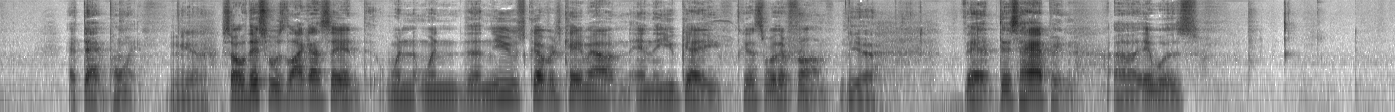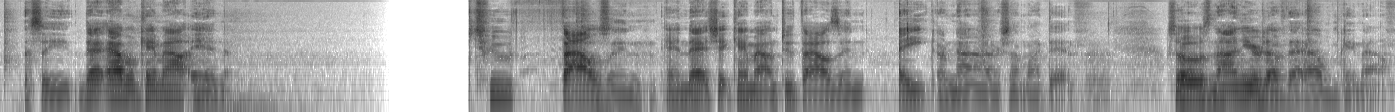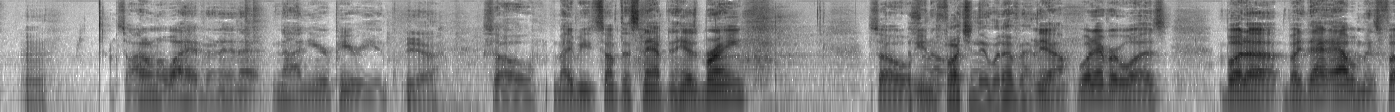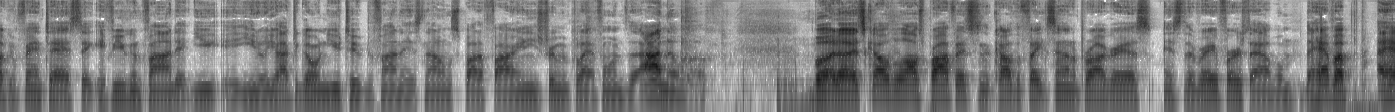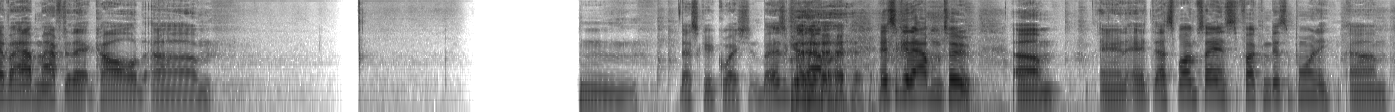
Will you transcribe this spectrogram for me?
at that point. Yeah. So this was like I said when when the news coverage came out in, in the UK because that's where they're from Yeah. That this happened. Uh, it was let's see that album came out in 2000 and that shit came out in 2008 or 9 or something like that. So it was 9 years after that album came out. So I don't know what happened in that 9 year period. Yeah. So maybe something snapped in his brain. So you know, unfortunate, whatever. yeah, whatever it was. But uh, but that album is fucking fantastic. If you can find it, you you know you have to go on YouTube to find it. It's not on Spotify or any streaming platforms that I know of. But uh, it's called The Lostprophets and it's called The Fake Sound of Progress. It's the very first album. They have a I have an album after that called um, Hmm, that's a good question, but it's a good album. it's a good album too, um, and it, that's what I'm saying. It's fucking disappointing. Um,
